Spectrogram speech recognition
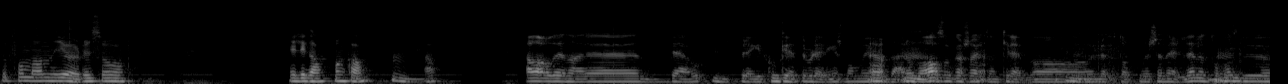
Så får man gjøre det så elegant man kan. Mm. Ja da, og den er, eh, Det er jo utpreget konkrete vurderinger som man må Ja. gjøre der og Mm. da, som kanskje er litt sånn krevende å løfte opp det generelle. Men Thomas, Mm. du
